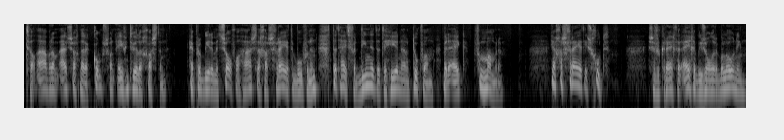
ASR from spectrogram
terwijl Abraham uitzag naar de komst van eventuele gasten. Hij probeerde met zoveel haast de gastvrijheid te beoefenen dat hij het verdiende dat de Heer naar hem toe kwam bij de eik van Mamre. Ja, gastvrijheid is goed. Ze verkrijgt haar eigen bijzondere beloning.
